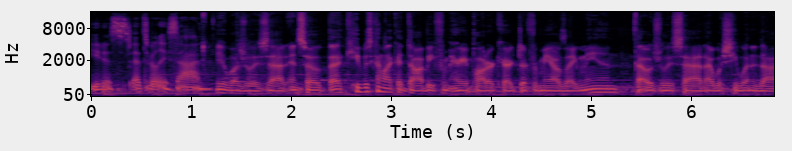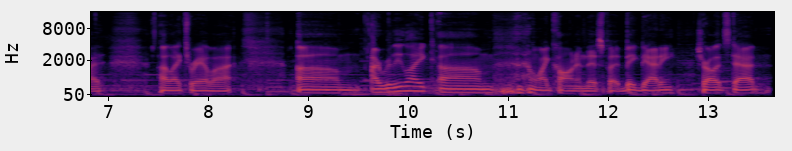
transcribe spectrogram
you just. It's really sad. It was really sad. And so that he was kind of like a Dobby from Harry Potter character for me. I was like, man, that was really sad. I wish he wouldn't have died. I liked Ray a lot. Um, I really like, um, I don't like calling him this, but Big Daddy, Charlotte's dad.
